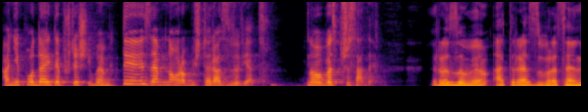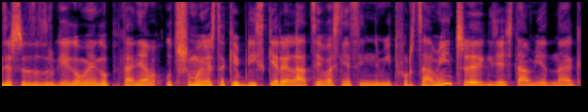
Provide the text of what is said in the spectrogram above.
a nie podejdę przecież i powiem, ty ze mną robisz teraz wywiad. No bez przesady. Rozumiem. A teraz wracając jeszcze do drugiego mojego pytania, utrzymujesz takie bliskie relacje właśnie z innymi twórcami, czy gdzieś tam jednak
